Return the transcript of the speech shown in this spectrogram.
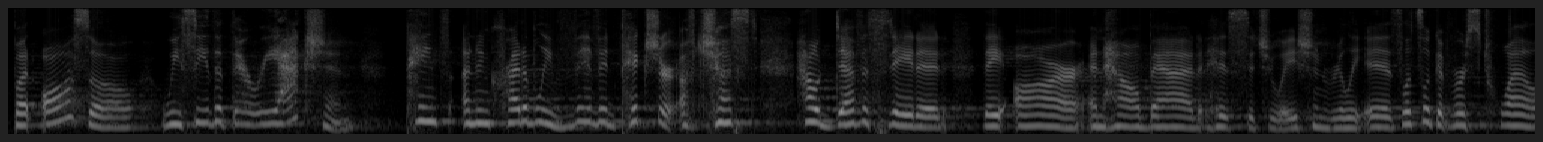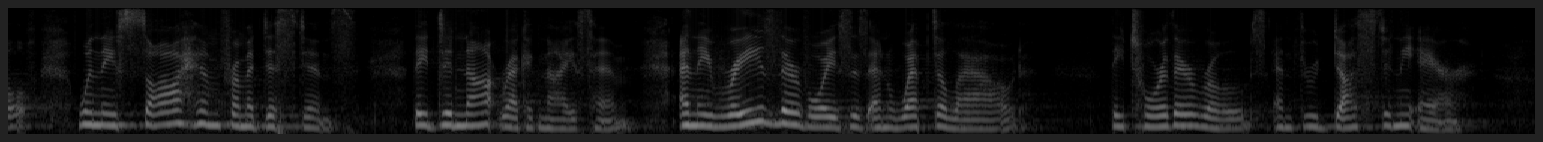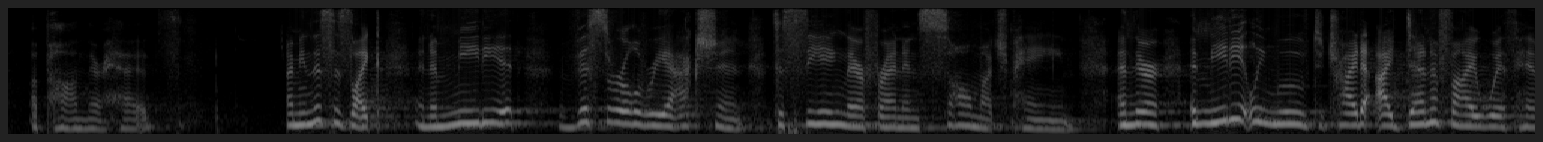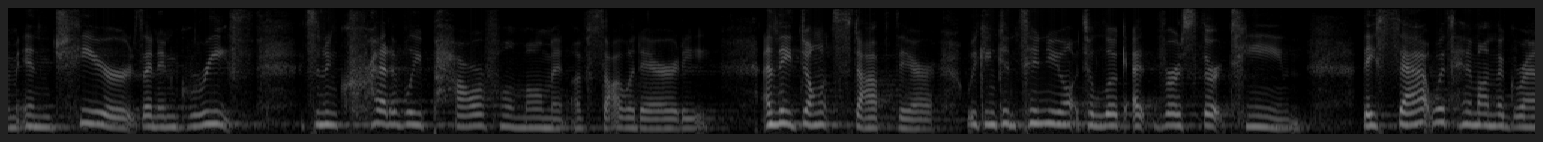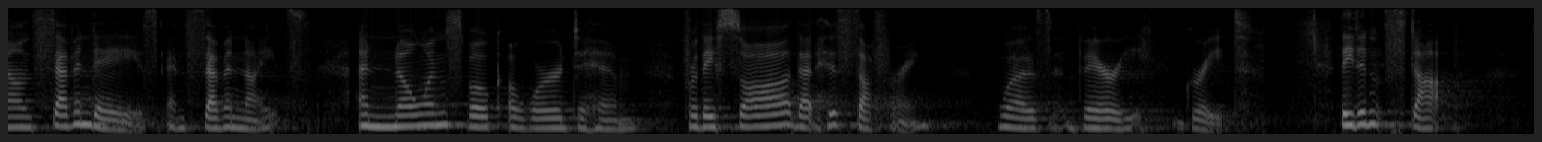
But also, we see that their reaction paints an incredibly vivid picture of just how devastated they are and how bad his situation really is. Let's look at verse 12. When they saw him from a distance, they did not recognize him, and they raised their voices and wept aloud. They tore their robes and threw dust in the air upon their heads. I mean, this is like an immediate, visceral reaction to seeing their friend in so much pain. And they're immediately moved to try to identify with him in tears and in grief. It's an incredibly powerful moment of solidarity. And they don't stop there. We can continue to look at verse 13. They sat with him on the ground seven days and seven nights, and no one spoke a word to him for they saw that his suffering was very great. They didn't stop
